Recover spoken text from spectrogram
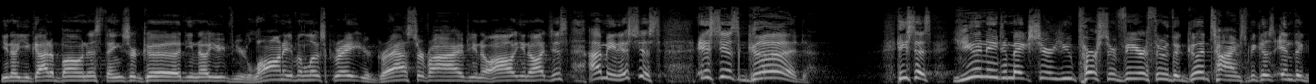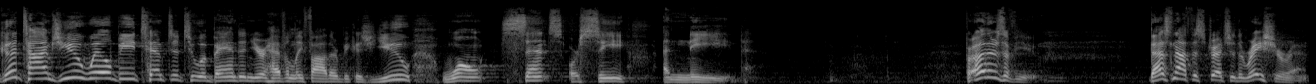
You know, you got a bonus. Things are good. You know, your, your lawn even looks great. Your grass survived. You know, all, you know, I just, I mean, it's just, it's just good. He says, You need to make sure you persevere through the good times because in the good times you will be tempted to abandon your Heavenly Father because you won't sense or see a need. For others of you, that's not the stretch of the race you're in,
